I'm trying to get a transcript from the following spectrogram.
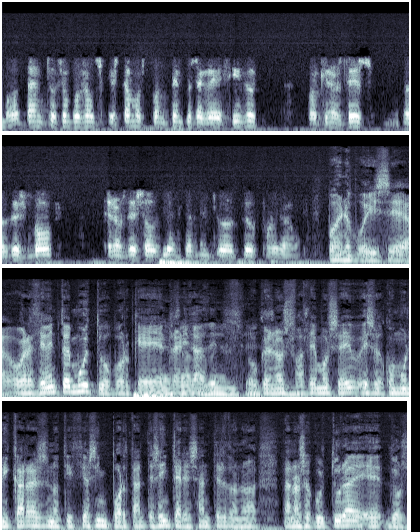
Por lo tanto, somos os que estamos contentos e agradecidos porque nos des, nos des voz e nos des audiencia dentro do teu programa. Bueno, pois eh, o agradecemento é mutuo porque en realidad eh, o que nos facemos é eso, comunicar as noticias importantes e interesantes do no, da nosa cultura e dos,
